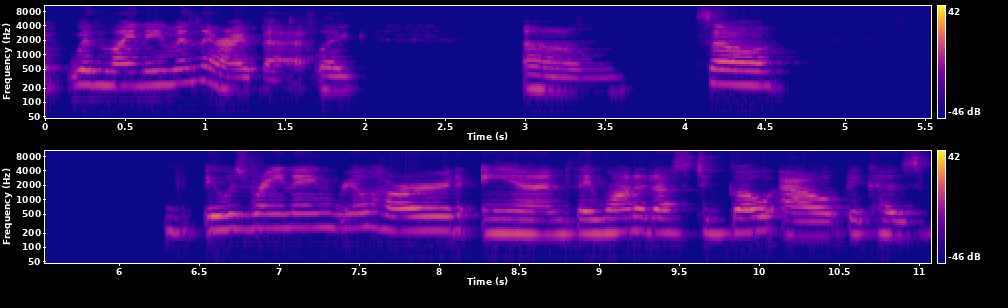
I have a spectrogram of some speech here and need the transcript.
with my name in there, I bet. Like, um, so it was raining real hard and they wanted us to go out because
